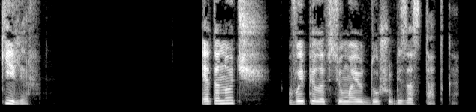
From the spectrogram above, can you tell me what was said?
Киллер. Эта ночь выпила всю мою душу без остатка.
